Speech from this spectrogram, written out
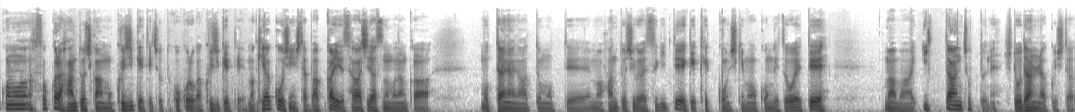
このそこから半年間もくじけてちょっと心がくじけて、まあ、契約更新したばっかりで探し出すのもなんかもったいないなって思って、まあ、半年ぐらい過ぎて結婚式も今月終えてまあまあ一旦ちょっとね一段落した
